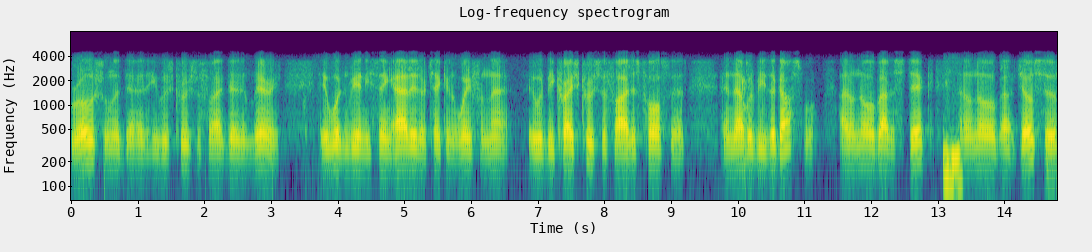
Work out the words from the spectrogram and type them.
rose from the dead, he was crucified, dead, and buried. It wouldn't be anything added or taken away from that. It would be Christ crucified, as Paul said, and that would be the gospel. I don't know about a stick. I don't know about Joseph,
